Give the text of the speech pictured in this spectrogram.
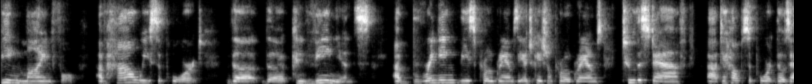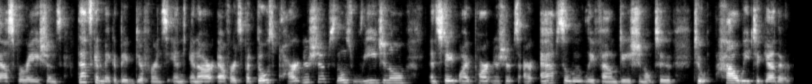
being mindful of how we support the the convenience of bringing these programs, the educational programs, to the staff uh, to help support those aspirations, that's going to make a big difference in, in our efforts. But those partnerships, those regional and statewide partnerships are absolutely foundational to, to how we together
